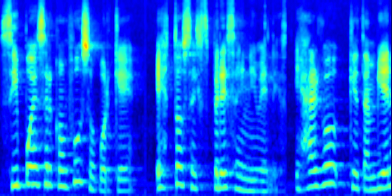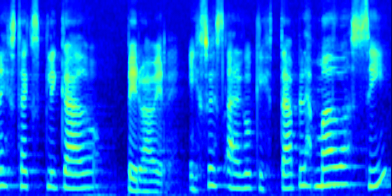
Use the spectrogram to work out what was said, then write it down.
sí puede ser confuso porque esto se expresa en niveles. Es algo que también está explicado, pero a ver, eso es algo que está plasmado así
